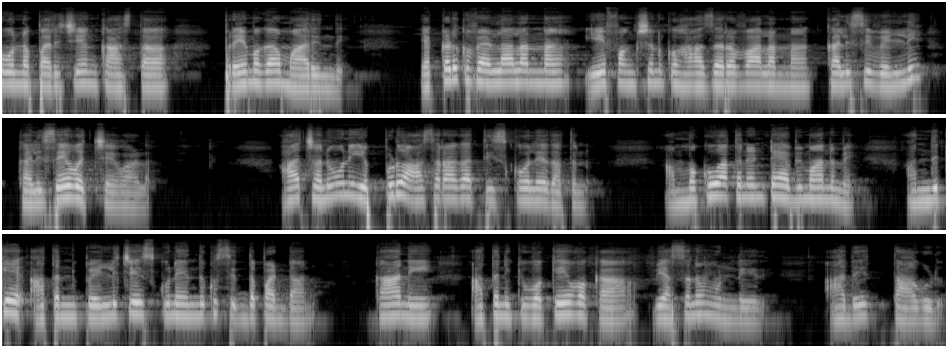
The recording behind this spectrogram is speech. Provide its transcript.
ఉన్న పరిచయం కాస్త ప్రేమగా మారింది. ఎక్కడికి వెళ్ళాలన్నా ఏ ఫంక్షన్కు హాజరవ్వాలన్నా కలిసి వెళ్ళి కలిసే వచ్చేవాళ్ళం. ఆ చనువుని ఎప్పుడూ ఆసరాగా తీసుకోలేదు అతను. అమ్మకు అతనంటే అభిమానమే. అందుకే అతన్ని పెళ్ళి చేసుకునేందుకు సిద్ధపడ్డాను. కానీ అతనికి ఒకే ఒక వ్యసనం ఉండేది. అదే తాగుడు.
